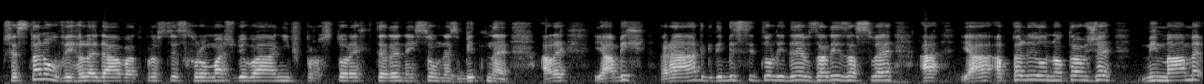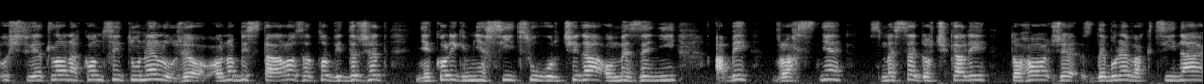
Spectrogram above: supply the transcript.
přestanou vyhledávat prostě schromažďování v prostorech, které nejsou nezbytné. Ale já bych rád, kdyby si to lidé vzali za své a já apeluju na to, že my máme už světlo na konci tunelu, že jo? ono by stálo za to vydržet několik měsíců určitá omezení, aby vlastně jsme se dočkali toho, že zde bude vakcína,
